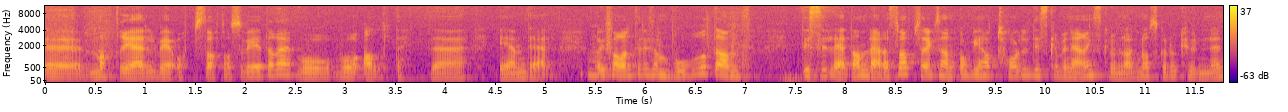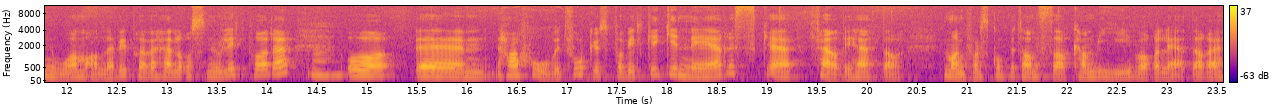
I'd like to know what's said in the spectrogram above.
eh, materiell ved oppstart osv. Hvor, hvor alt dette er en del. Og i forhold til liksom, hvordan disse lederne læres opp, så er det ikke sånn og vi har tolv diskrimineringsgrunnlag, nå skal du kunne noe om alle. Vi prøver heller å snu litt på det. Og eh, ha hovedfokus på hvilke generiske ferdigheter, mangfoldskompetanser, kan vi gi våre ledere.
